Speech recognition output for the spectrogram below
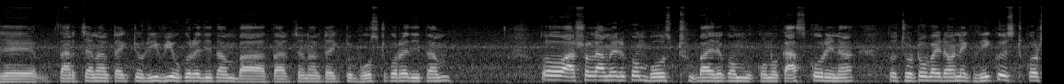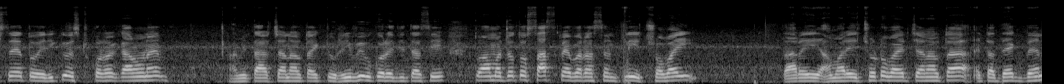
যে তার চ্যানেলটা একটু রিভিউ করে দিতাম বা তার চ্যানেলটা একটু পোস্ট করে দিতাম। তো আসলে আমি এরকম বোস্ট বা এরকম কোনো কাজ করি না। তো ছোটো ভাইটা অনেক রিকোয়েস্ট করছে। তো এই রিকোয়েস্ট করার কারণে আমি তার চ্যানেলটা একটু রিভিউ করে দিতেছি। তো আমার যত সাবস্ক্রাইবার আছেন প্লিজ সবাই তার এই, আমার এই ছোটো ভাইয়ের চ্যানেলটা এটা দেখবেন।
